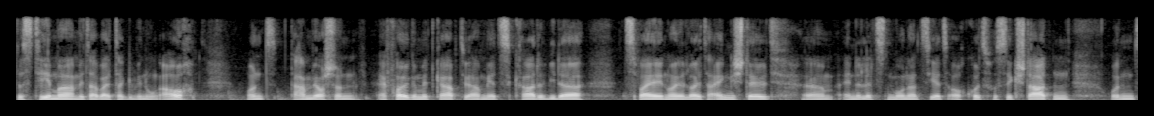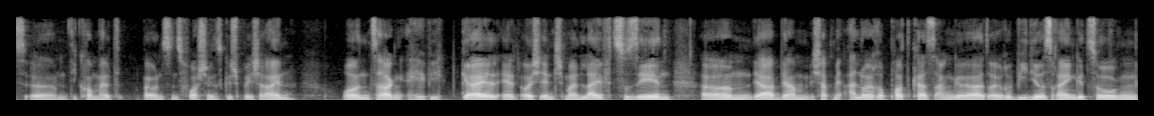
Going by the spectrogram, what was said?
das Thema Mitarbeitergewinnung auch. Und da haben wir auch schon Erfolge mit gehabt. Wir haben jetzt gerade wieder zwei neue Leute eingestellt, ähm, Ende letzten Monats, die jetzt auch kurzfristig starten. Und ähm, die kommen halt bei uns ins Vorstellungsgespräch rein und sagen, hey, wie geil, euch endlich mal live zu sehen. Ähm, ja, wir haben, ich habe mir alle eure Podcasts angehört, eure Videos reingezogen.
